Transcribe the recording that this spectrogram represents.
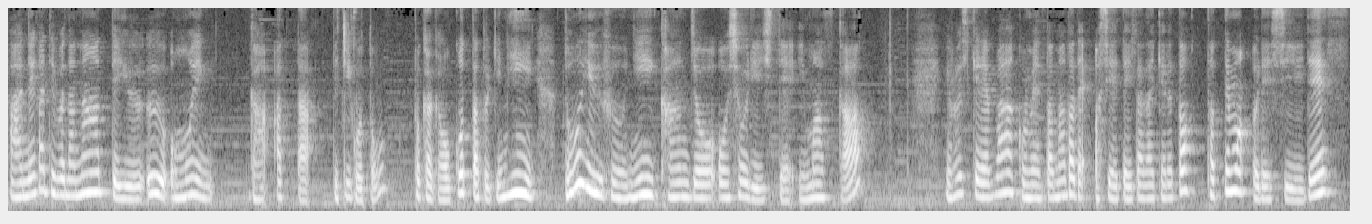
あネガティブだなっていう思いがあった出来事とかが起こった時にどういうふうに感情を処理していますか？よろしければコメントなどで教えていただけるととっても嬉しいです。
